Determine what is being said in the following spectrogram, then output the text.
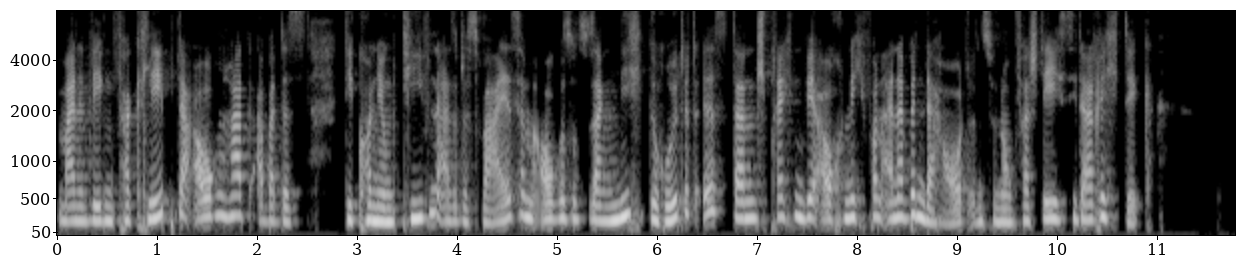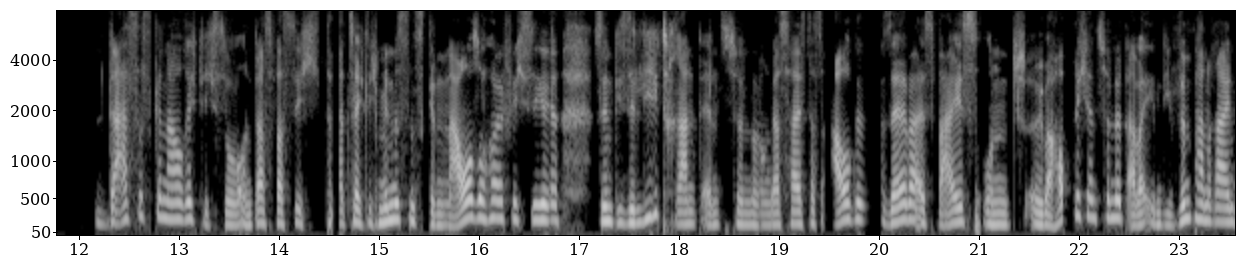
meinetwegen verklebte Augen hat, aber das, die Konjunktiven, also das Weiß im Auge sozusagen nicht gerötet ist, dann sprechen wir auch nicht von einer Bindehautentzündung. Verstehe ich Sie da richtig? Das ist genau richtig so. Und das, was ich tatsächlich mindestens genauso häufig sehe, sind diese Lidrandentzündungen. Das heißt, das Auge selber ist weiß und überhaupt nicht entzündet, aber eben die Wimpernreihen,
